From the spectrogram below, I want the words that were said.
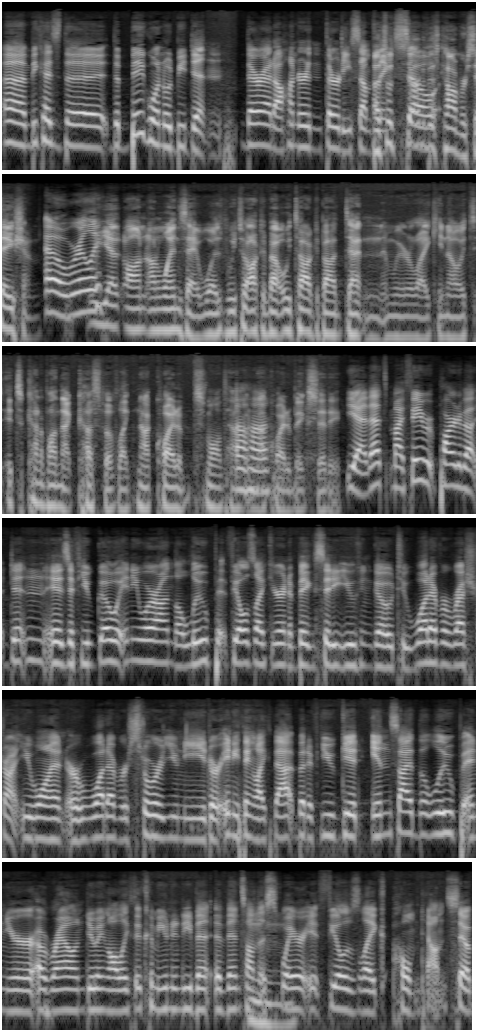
um, because the the big one would be Denton. They're at 130 something. That's what started so, this conversation. Oh, really? Yeah, on, on Wednesday was we talked about we talked about Denton and we were like, you know, it's it's kind of on that cusp of like not quite a small town, but Uh-huh. not quite a big city. Yeah, that's my favorite part about Denton is if you go anywhere on the loop, it feels like you're in a big city. You can go to whatever restaurant you want or whatever store you need or anything like that. But if you get inside the loop and you're around doing all like the community event, events on the square, it feels like hometown. So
